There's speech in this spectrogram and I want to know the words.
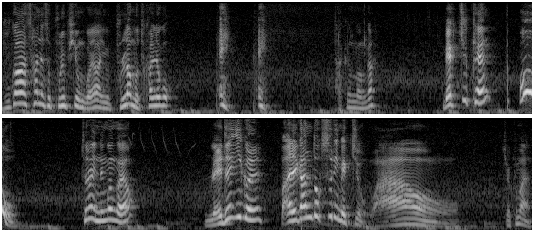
누가 산에서 불을 피운 거야? 이거 불나면 어떡하려고? 에이 에이 다 끈 건가? 맥주캔? 오! 들어있는 건가요? 레드 이글 빨간 독수리 맥주 와우 좋구만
